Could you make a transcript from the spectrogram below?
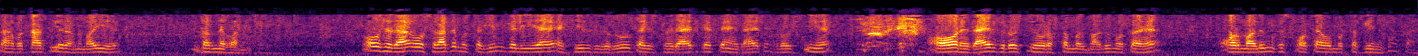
راہ بتاتی ہے، رہنمائی ہے۔ ڈرنے والوں کے لیے۔ اور اس سرات مستقیم کے لیے ایک چیز کی ضرورت ہے، جس کو ہدایت کہتے ہیں۔ ہدایت ایک روشنی ہے۔ اور ہدایت کی روشنی اور رفتہ معلوم ہوتا ہے۔ اور معلوم کس کو ہوتا ہے؟ وہ متقین کو ہوتا ہے۔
